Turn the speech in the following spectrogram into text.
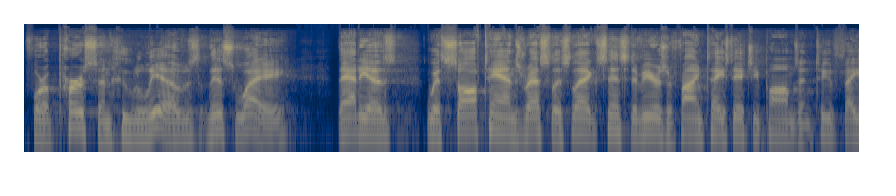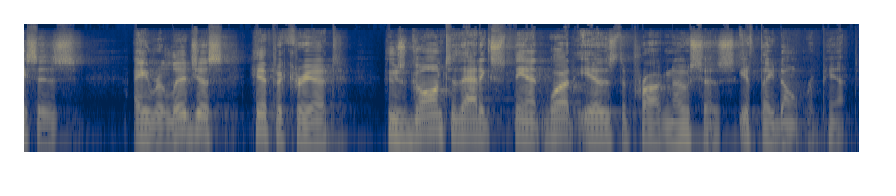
for a person who lives this way? That is, with soft hands, restless legs, sensitive ears, refined taste, itchy palms, and two faces, a religious hypocrite who's gone to that extent. What is the prognosis if they don't repent?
